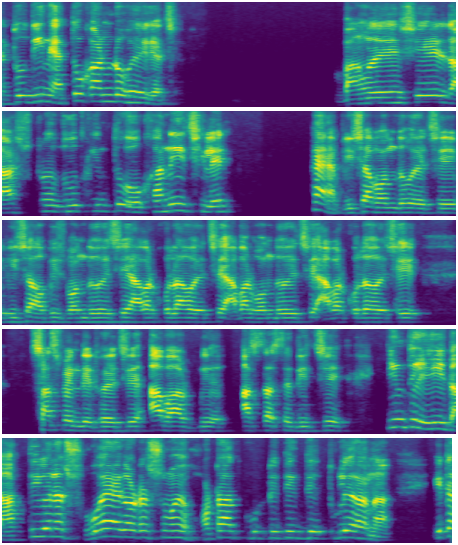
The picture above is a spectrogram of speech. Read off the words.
এতদিন এত কাণ্ড হয়ে গেছে। বাংলাদেশের রাষ্ট্রদূত কিন্তু ওখানেই ছিলেন। হ্যাঁ ভিসা বন্ধ হয়েছে, ভিসা অফিস বন্ধ হয়েছে, আবার খোলা হয়েছে, আবার বন্ধ হয়েছে, আবার খোলা হয়েছে সাসপেন্ডেড হয়েছে, আবার আস্তে আস্তে দিচ্ছে। কিন্তু এই রাত্রিবেলা সোয়া এগারোটার সময় হঠাৎ কূটনীতিকদের তুলে আনা, এটা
